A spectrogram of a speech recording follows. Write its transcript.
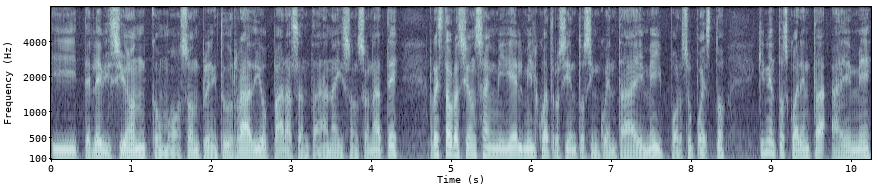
y Televisión como son Plenitud Radio para Santa Ana y Sonsonate, Restauración San Miguel 1450 AM y por supuesto 540 AM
